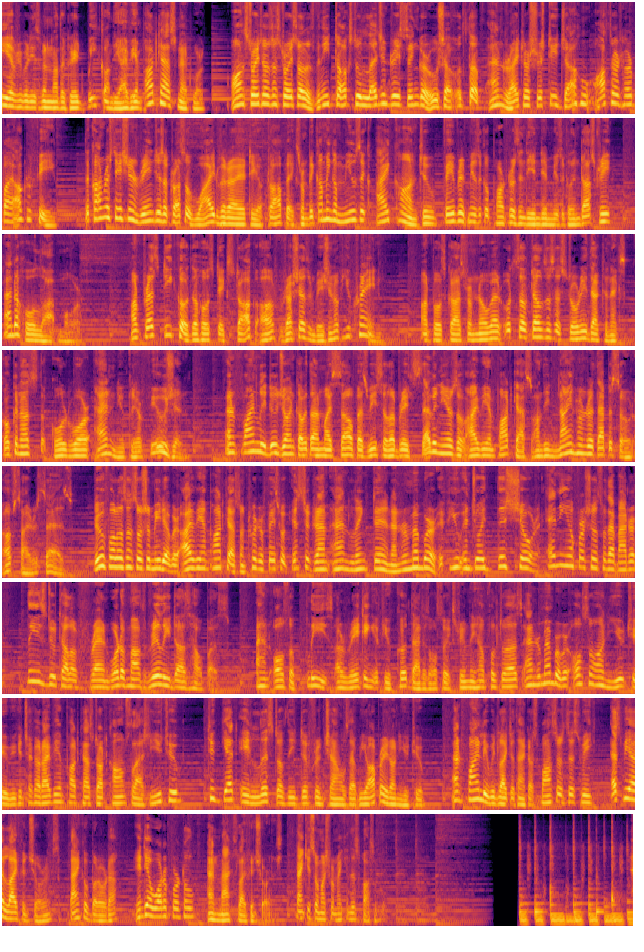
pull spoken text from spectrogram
Hey, everybody, it's been another great week on the IVM Podcast Network. On Storytellers and Storytellers, Vineet talks to legendary singer Usha Uttap and writer Shrishti Jha, who authored her biography. The conversation ranges across a wide variety of topics, from becoming a music icon to favorite musical partners in the Indian musical industry, and a whole lot more. On Press Decode, the host takes stock of Russia's invasion of Ukraine. On Postcards from Nowhere, Utsav tells us a story that connects coconuts, the Cold War, and nuclear fusion. And finally, do join Kavita and myself as we celebrate seven years of IVM Podcast on the 900th episode of Cyrus Says. Do follow us on social media. We're IVM Podcast on Twitter, Facebook, Instagram, and LinkedIn. And remember, if you enjoyed this show or any of our shows for that matter, please do tell a friend. Word of mouth really does help us. And also, please, a rating if you could. That is also extremely helpful to us. And remember, we're also on YouTube. You can check out ivmpodcast.com slash YouTube to get a list of the different channels that we operate on YouTube. And finally, we'd like to thank our sponsors this week SBI Life Insurance, Bank of Baroda, India Water Portal, and Max Life Insurance. Thank you so much for making this possible.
